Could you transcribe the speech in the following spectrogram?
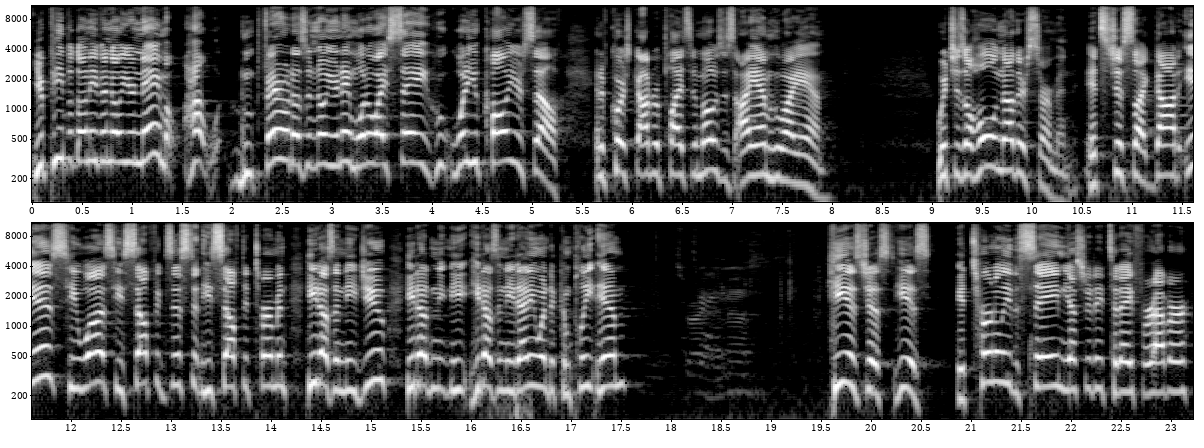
Your people don't even know your name. How, Pharaoh doesn't know your name. What do I say? Who, what do you call yourself? And of course, God replies to Moses, I am who I am, which is a whole nother sermon. It's just like God is, He was, He's self existent, He's self determined. He doesn't need you, he doesn't need, he doesn't need anyone to complete Him. He is just, he is eternally the same yesterday, today, forever.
